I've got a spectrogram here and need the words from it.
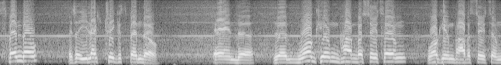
spindle, is an electric spindle. And the vacuum pump system vacuum pump system.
